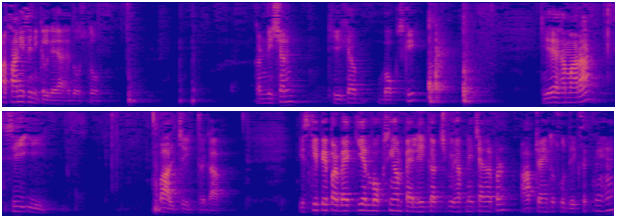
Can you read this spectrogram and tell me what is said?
आसानी से निकल गया है दोस्तों। कंडीशन ठीक है बॉक्स की। है हमारा सीई बाल चरित्र का। इसकी पेपर बैग की अनबॉक्सिंग हम पहले ही कर चुके हैं अपने चैनल पर। आप चाहें तो उसको देख सकते हैं।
